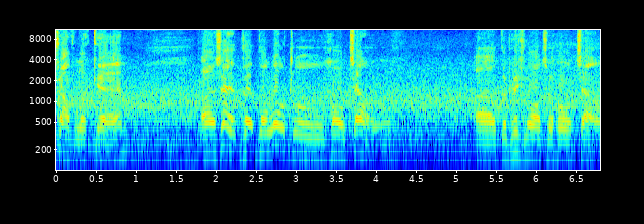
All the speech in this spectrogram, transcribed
traveller, came. I said that the local hotel, uh, the Bridgewater Hotel,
